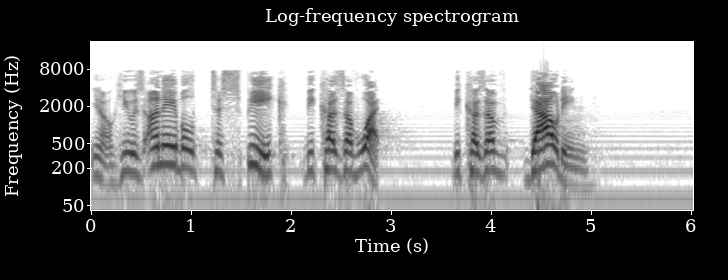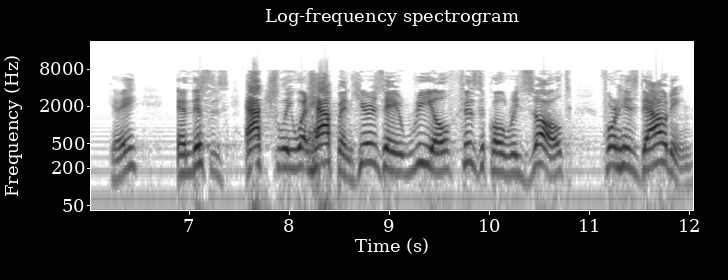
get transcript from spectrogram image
you know, he was unable to speak because of what? Because of doubting. Okay? And this is actually what happened. Here's a real physical result for his doubting.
